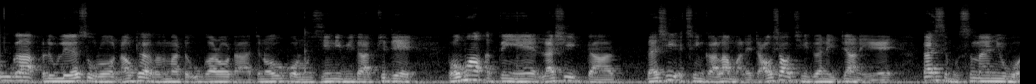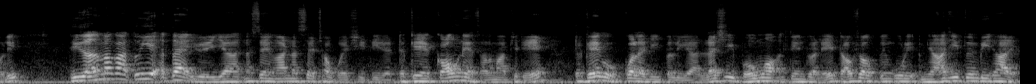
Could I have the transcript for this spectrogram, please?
အူးကဘယ်လိုလဲဆိုတော့နောက်ထပ်ကစားသမားတအူးကတော့ဒါကျွန်တော်တို့အကုန်လုံးရင်းနှီးပြီးသားဖြစ်တဲ့ဘုံမောက်အသင်းရဲ့လက်ရှိဒါလက်ရှိအချိန်ကာလမှာလည်းတောက်လျှောက်ခြေသွမ်းနေပြနေတဲ့တိုက်စစ်မှုစမန်ညိုးပေါ့လေဒီဇာသမားကသူ့ရဲ့အသက်အရွယ်ရ25 26ပဲရှိသေးတယ်တကယ်ကောင်းတဲ့ဇာသမားဖြစ်တယ်တကယ်ကို quality player လက်ရှိဘုံမောက်အသင်းအတွက်လည်းတောက်လျှောက်သွင်းကိုတွေအများကြီးသွင်းပေးထားတယ်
